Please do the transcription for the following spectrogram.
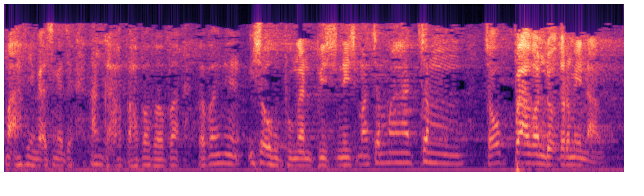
Maaf ya gak sengaja. Ah apa-apa Bapak. Bapak ini isok hubungan bisnis macam-macam. Coba kondok terminal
